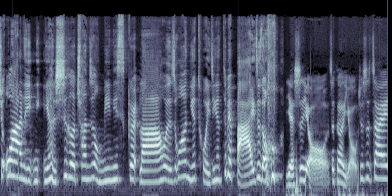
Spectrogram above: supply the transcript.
就哇你你你很适合穿这种 mini skirt 啦，或者是哇你的腿今天特别白这种，也是有这个有，就是在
